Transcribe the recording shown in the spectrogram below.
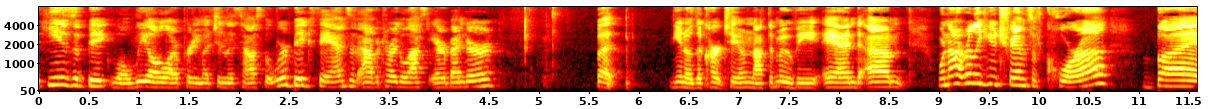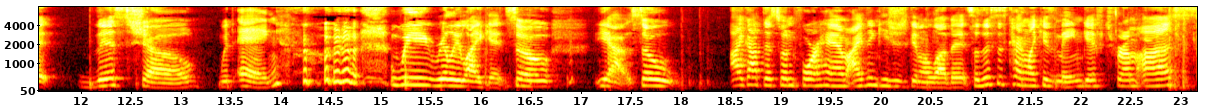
he is a big, well, we all are pretty much in this house, but we're big fans of Avatar The Last Airbender. But, you know, the cartoon, not the movie. And um, we're not really huge fans of Korra, but this show with Aang, we really like it. So yeah, so I got this one for him. I think he's just going to love it. So this is kind of like his main gift from us.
